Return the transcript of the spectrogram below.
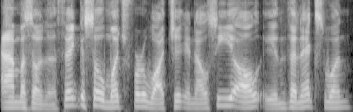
Amazon. Thank you so much for watching and I'll see you all in the next one.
